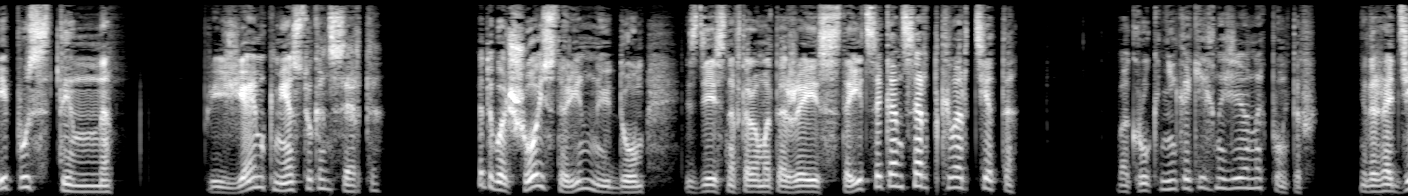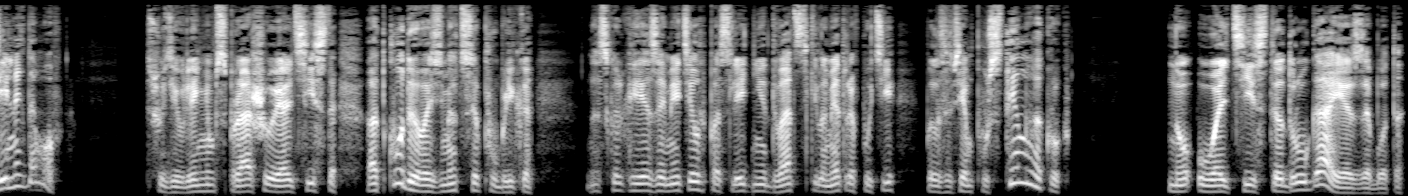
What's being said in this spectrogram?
и пустынно. Приезжаем к месту концерта. Это большой старинный дом. Здесь на втором этаже и состоится концерт квартета. Вокруг никаких населенных пунктов, ни даже отдельных домов. С удивлением спрашиваю альтиста, откуда возьмется публика. Насколько я заметил, последние двадцать километров пути было совсем пустым вокруг. Но у альтиста другая забота.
